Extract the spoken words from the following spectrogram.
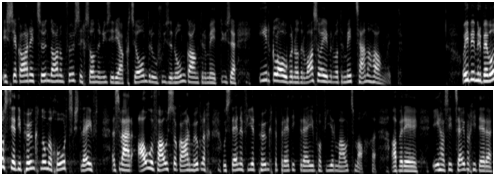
ist ja gar nicht Sünde an und für sich, sondern unsere Reaktion darauf, unseren Umgang damit, unser Irrglauben oder was auch immer, was damit zusammenhängt. Und ich bin mir bewusst, ich habe die Punkte nur kurz gestreift. Es wäre allenfalls sogar möglich, aus diesen vier Punkten eine Predigtreihe von viermal zu machen. Aber äh, ich habe es jetzt einfach in dieser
